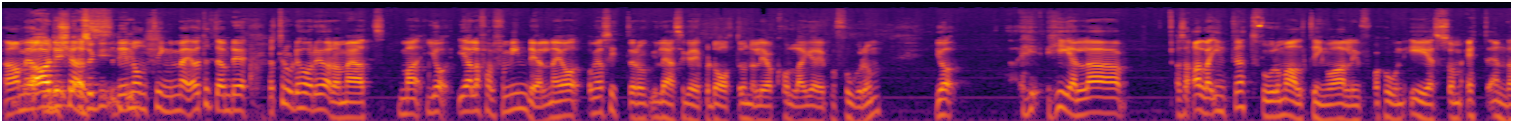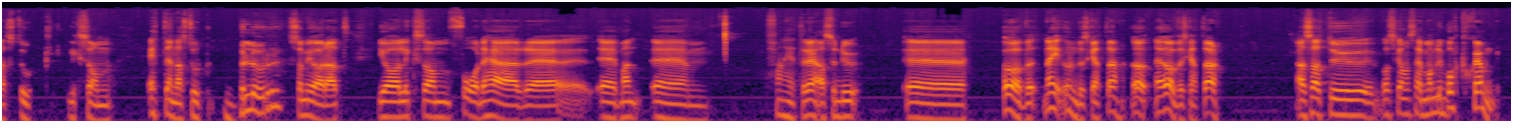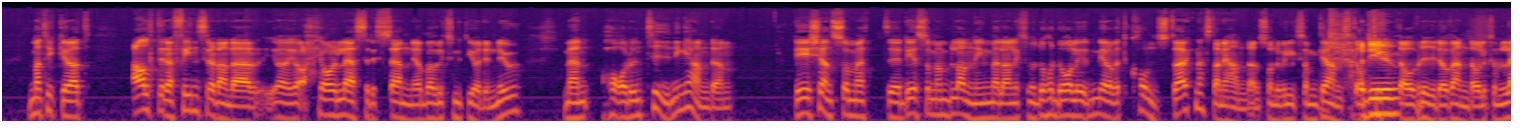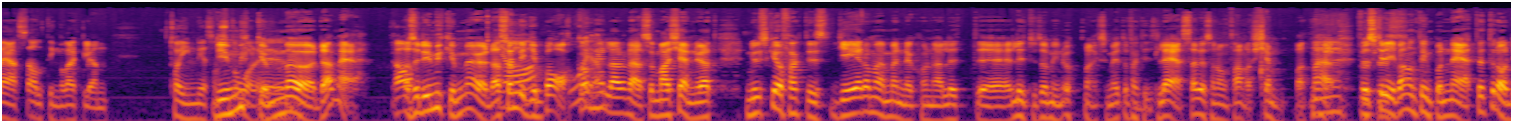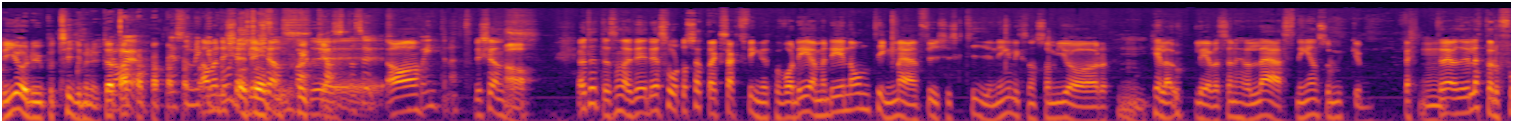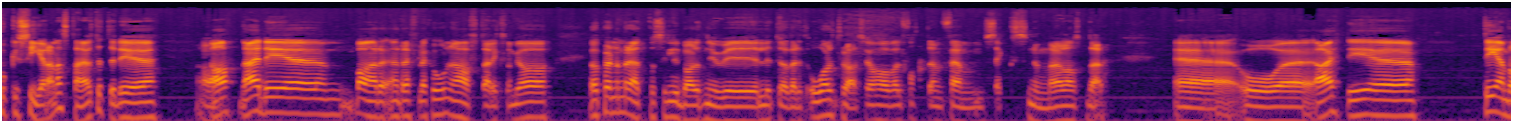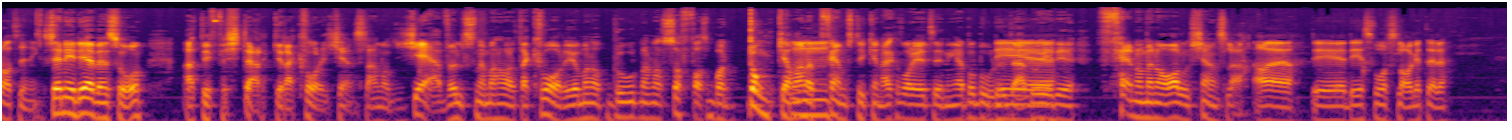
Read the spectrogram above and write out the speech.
Ja, men jag Ja, tror det, det- känns, alltså, det är någonting med. Jag vet inte om det. Jag tror det har att göra med att man, jag, i alla fall för min del, när jag om jag sitter och läser grejer på datorn eller jag kollar grejer på forum. Jag he, hela alltså alla internetforum och allting och all information är som ett enda stort liksom ett enda stort blurr som gör att jag liksom får det här. Eh, eh, man. Eh, fan heter det? Alltså du eh, över. Nej, underskattar. Ö, nej, överskattar. Alltså att du, vad ska man säga, man blir bortskämd. Man tycker att allt det där finns redan där. Jag, jag, jag läser det sen, jag behöver liksom inte göra det nu. Men har du en tidning i handen? Det känns som ett, det är som en blandning mellan liksom, du har, du har mer av ett konstverk nästan i handen som du vill liksom granska och ju- titta och vrida och vända och liksom läsa allting och verkligen ta in det som Det är ju står. mycket möda med. Ja. Alltså det är mycket möda som Ja, ligger bakom oh ja. hela det där. Så man känner ju att nu ska jag faktiskt ge de här människorna lite, lite av min uppmärksamhet och faktiskt läsa det som de fan har kämpat med här. Mm, För att skriva någonting på nätet idag, det gör du ju på 10 minuter. Ja, ja. Det är så mycket Ja, men det känns- det som känns- bara kastas ut ja. på internet. Det känns. Ja. Jag vet inte, sånt där, det, det är svårt att sätta exakt fingret på vad det är, men det är någonting med en fysisk tidning liksom som gör hela upplevelsen, hela läsningen så mycket bättre. Mm. Det är lättare att fokusera nästan. Jag vet inte, det är. Ja, nej, det är bara en reflektion jag har haft där liksom. Jag, jag har prenumererat på Cykelbladet nu i lite över ett år tror jag, så jag har väl fått en 5-6 nummer eller något sånt där. Eh, och eh, nej, det är. Det är en bra tidning. Sen är det även så att det förstärker akvariekänslan något djävuls när man har ett akvarium, man har ett bord, man har soffa så bara donkar man upp fem stycken akvarietidningar på bordet Mm. Det- där. Då är det fenomenal känsla. Ja, ja, ja. Det, det är svårslaget är det.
